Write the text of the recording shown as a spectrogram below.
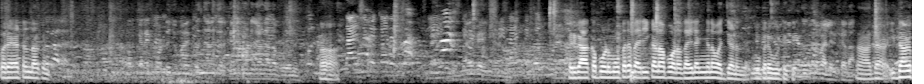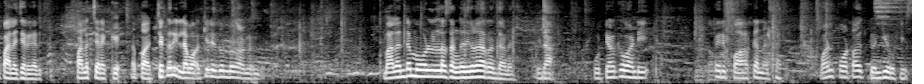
ചെറുക്കനെ കൊണ്ട് ജുമാക്ക് ഞാൻ ചെറുക്കനെ കൊണ്ട് കാണാതെ പോകുന്നത് ആ. ഒരു കാക്ക പോണ് മൂപ്പരെ പരീക്കണാ പോണത്. അതിലെങ്ങനെ വജ്ജാണത് മൂപ്പരെ വീട്ടിക്ക്. ആ അതാ ഇതാണ് പലചരക്ക്. പലചരക്ക്. പച്ചക്കറി ഇല്ല ബാക്കിയുള്ള ഇതുണ്ടോ കാണുന്നുണ്ട് മലന്റെ മുകളിലുള്ള സംഗതികൾ കാരണം എന്താണ്? ഇതാ കുട്ടികൾക്ക് വേണ്ടി ഒരു പാർക്ക് എന്നൊക്കെ വൺ ഫോട്ടോ ട്വന്റി റുപ്പീസ്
